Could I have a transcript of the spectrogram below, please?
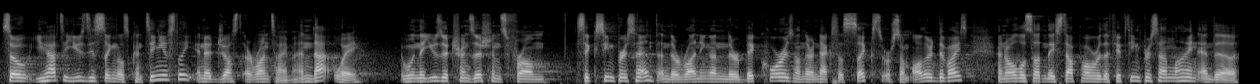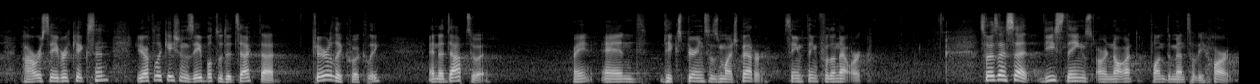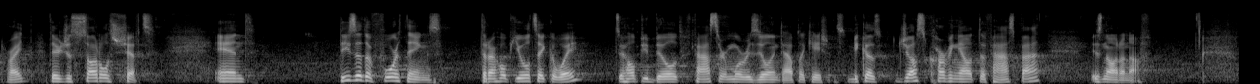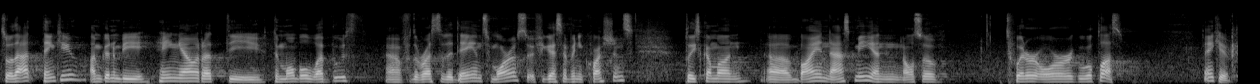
So you have to use these signals continuously and adjust at runtime. And that way, when the user transitions from 16% and they're running on their big cores on their Nexus 6 or some other device, and all of a sudden they step over the 15% line and the power saver kicks in, your application is able to detect that fairly quickly and adapt to it. Right? And the experience is much better. Same thing for the network. So as I said, these things are not fundamentally hard. right? They're just subtle shifts. And these are the four things that I hope you will take away to help you build faster, more resilient applications. Because just carving out the fast path is not enough. So that, thank you. I'm going to be hanging out at the, the mobile web booth uh, for the rest of the day and tomorrow. So if you guys have any questions, please come on uh, by and ask me, and also Twitter or Google+. Thank you.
